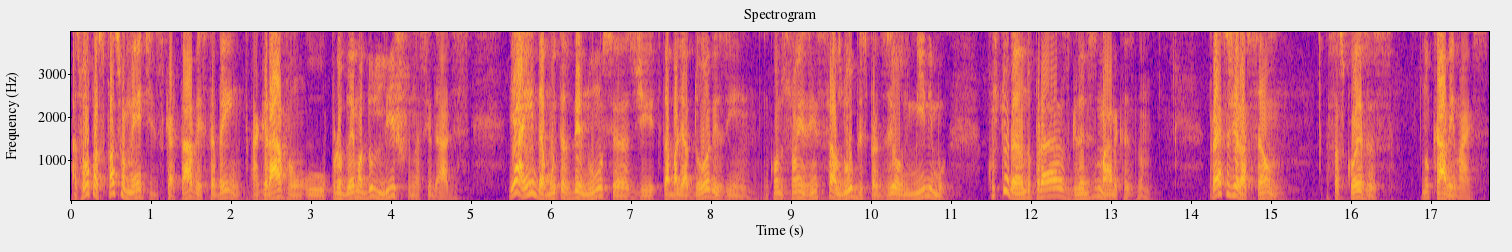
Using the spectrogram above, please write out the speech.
As roupas facilmente descartáveis também agravam o problema do lixo nas cidades. E ainda muitas denúncias de trabalhadores em, em condições insalubres, para dizer o mínimo, costurando para as grandes marcas. Para essa geração, essas coisas não cabem mais.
